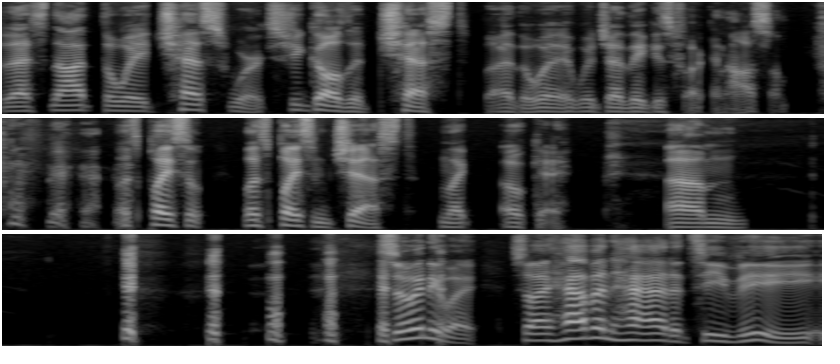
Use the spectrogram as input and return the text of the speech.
but that's not the way chess works. She calls it chest, by the way, which I think is fucking awesome. let's play some. Let's play some chest. I'm like, okay. Um, so anyway, so I haven't had a TV,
